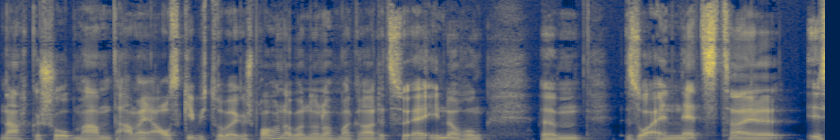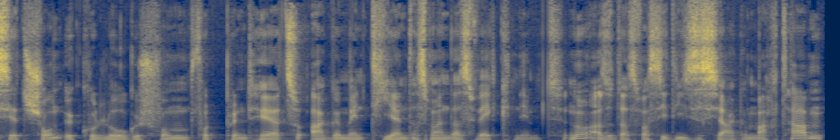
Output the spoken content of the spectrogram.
nachgeschoben haben. Da haben wir ja ausgiebig drüber gesprochen, aber nur nochmal gerade zur Erinnerung. Ähm, so ein Netzteil ist jetzt schon ökologisch vom Footprint her zu argumentieren, dass man das wegnimmt. Ne? Also das, was sie dieses Jahr gemacht haben,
